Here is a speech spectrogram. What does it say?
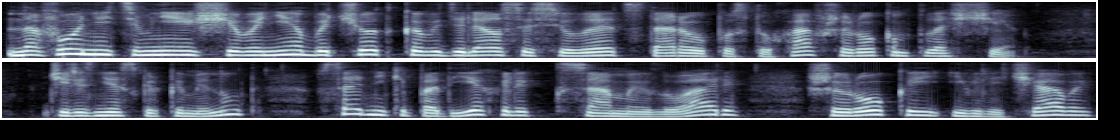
На фоне темнеющего неба четко выделялся силуэт старого пастуха в широком плаще. Через несколько минут всадники подъехали к самой Луаре, широкой и величавой,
